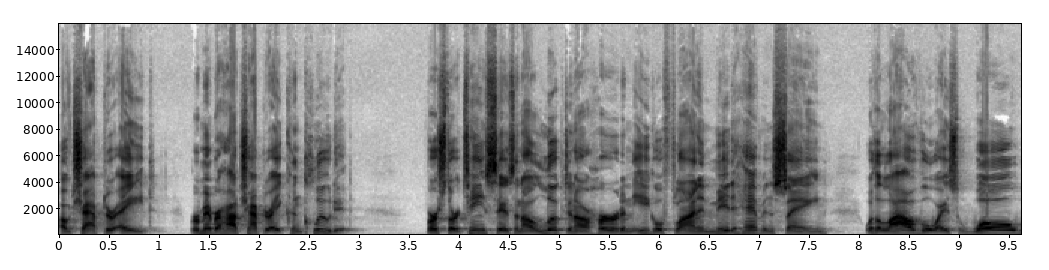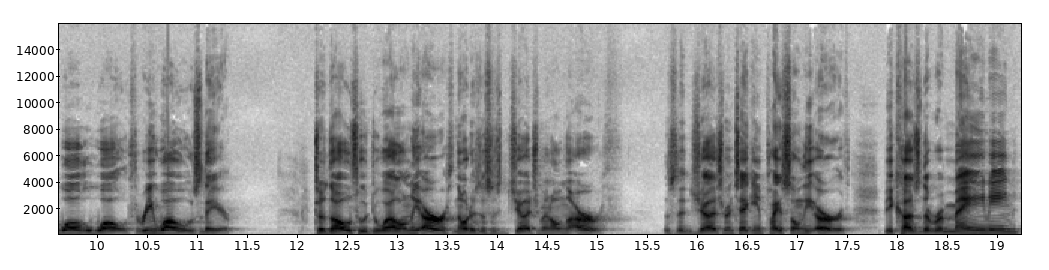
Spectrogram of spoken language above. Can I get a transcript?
of chapter 8, remember how chapter 8 concluded. Verse 13 says, And I looked and I heard an eagle flying in mid heaven, saying with a loud voice, Woe, woe, woe. Three woes there. To those who dwell on the earth. Notice this is judgment on the earth. This is the judgment taking place on the earth because the remaining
